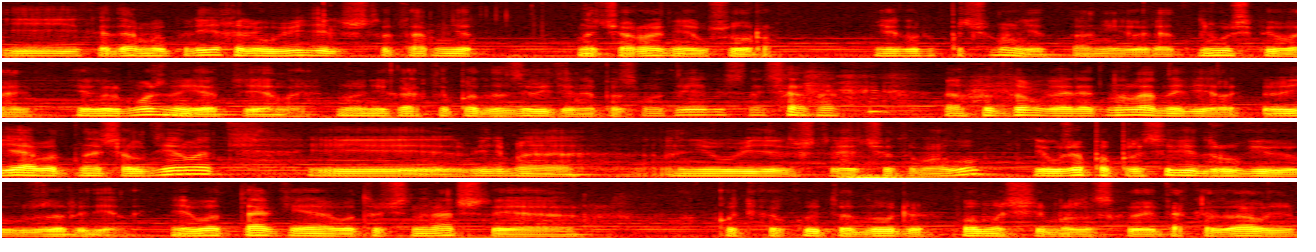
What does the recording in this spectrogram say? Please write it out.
и когда мы приехали, увидели, что там нет на чароне узоров. Я говорю, почему нет? Они говорят, не успеваем. Я говорю, можно я делаю? Ну, они как-то подозрительно посмотрели сначала, а потом говорят, ну ладно, делай. Я вот начал делать, и, видимо, они увидели, что я что-то могу, и уже попросили другие узоры делать. И вот так я вот очень рад, что я хоть какую-то долю помощи, можно сказать, оказал им.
